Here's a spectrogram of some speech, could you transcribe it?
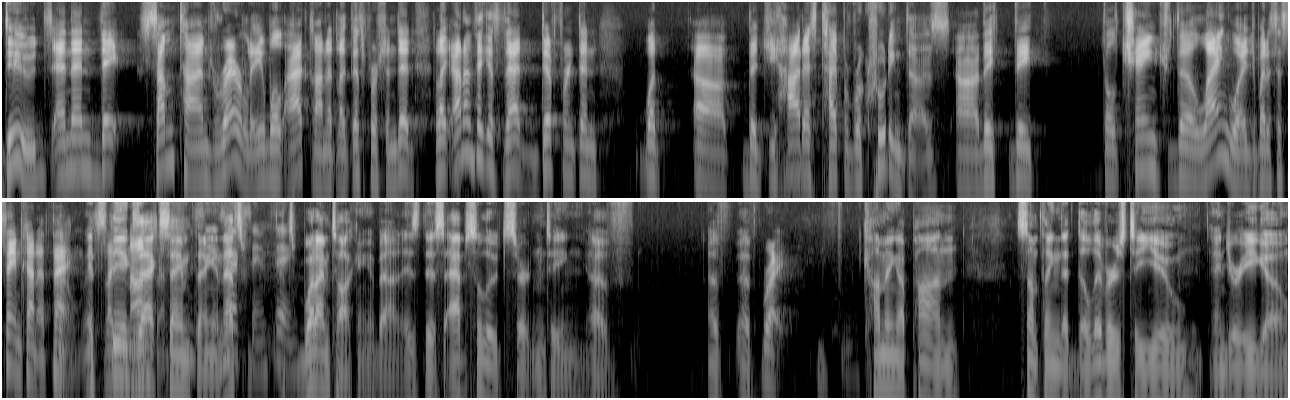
dudes, and then they sometimes, rarely, will act on it like this person did. Like I don't think it's that different than what uh, the jihadist type of recruiting does. Uh, they they they'll change the language, but it's the same kind of thing. It's, like the exact nonsense. same It's the thing, and that's, same that's what I'm talking about. Is this absolute certainty of of of Right. coming upon something that delivers to you and your ego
